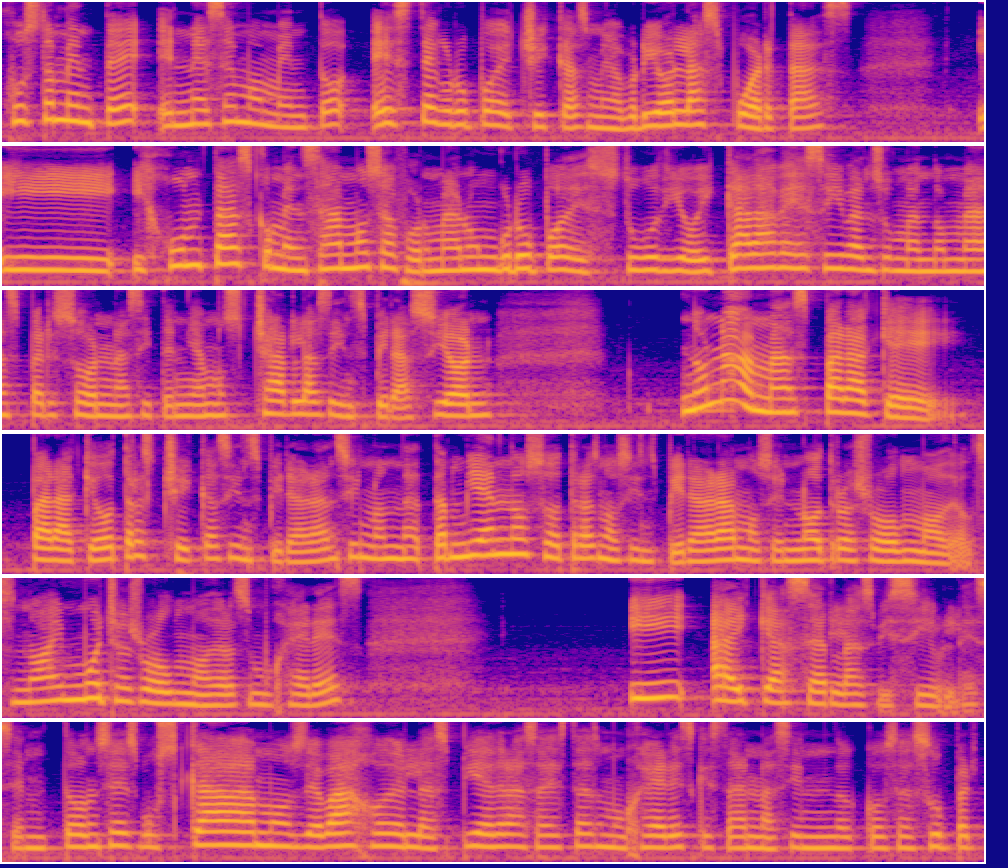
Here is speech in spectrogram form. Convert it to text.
justamente en ese momento, este grupo de chicas me abrió las puertas y, y, juntas comenzamos a formar un grupo de estudio y cada vez se iban sumando más personas y teníamos charlas de inspiración, no nada más para que para que otras chicas inspiraran, sino también nosotras nos inspiráramos en otros role models. No hay muchas role models mujeres y hay que hacerlas visibles. Entonces buscábamos debajo de las piedras a estas mujeres que están haciendo cosas súper,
